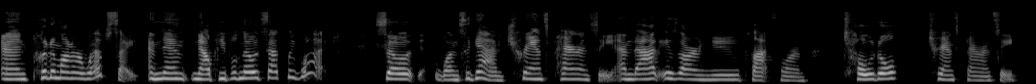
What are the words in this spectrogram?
and put them on our website. And then now people know exactly what. So once again, transparency. And that is our new platform, total transparency.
